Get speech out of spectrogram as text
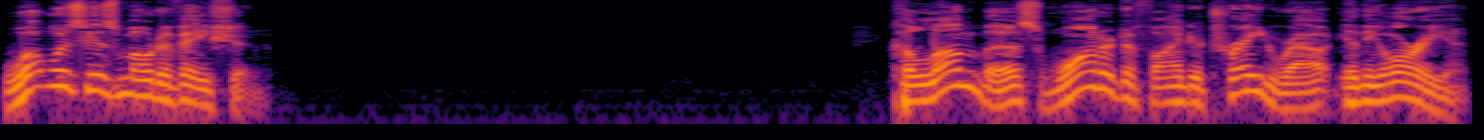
What was his motivation? Columbus wanted to find a trade route in the Orient.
